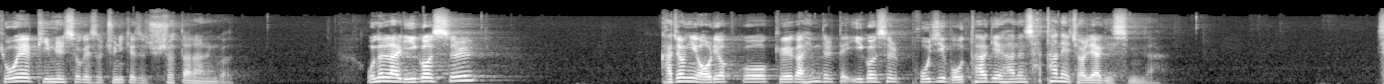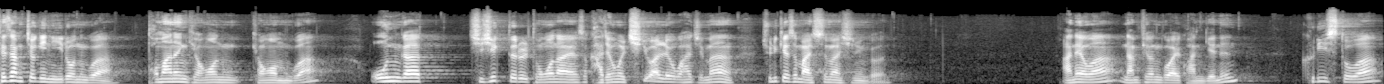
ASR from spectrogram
교회의 비밀 속에서 주님께서 주셨다라는 것. 오늘날 이것을 가정이 어렵고 교회가 힘들 때 이것을 보지 못하게 하는 사탄의 전략이 있습니다. 세상적인 이론과 더 많은 경험, 경험과 온갖 지식들을 동원하여서 가정을 치료하려고 하지만 주님께서 말씀하시는 것 아내와 남편과의 관계는 그리스도와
